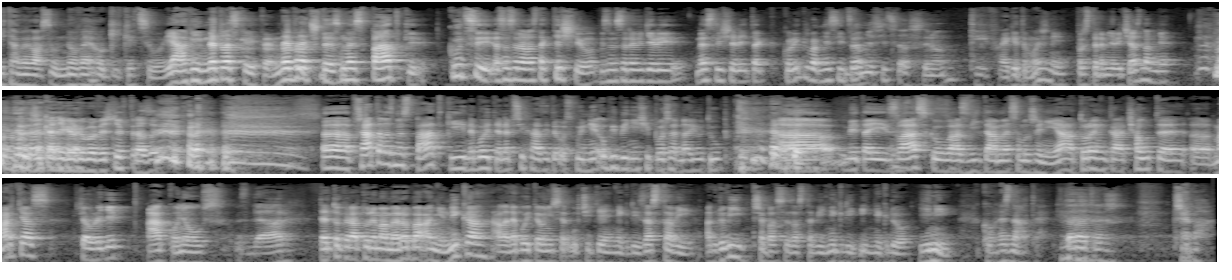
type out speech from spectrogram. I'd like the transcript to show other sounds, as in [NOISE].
Vítáme vás u nového Geeketsu. Já vím, netleskejte, nebrečte, jsme zpátky. Kuci, já jsem se na vás tak těšil. My jsme se neviděli, neslyšeli tak kolik, dva měsíce? Dva měsíce asi, no. Ty, jak je to možný? Proč jste neměli čas na mě? [LAUGHS] Říká někdo, kdo byl věčně v Praze. Uh, [LAUGHS] přátelé, jsme zpátky, nebojte, nepřicházíte o svůj nejoblíbenější pořad na YouTube. A my tady s láskou vás vítáme, samozřejmě já, Torenka, čaute, uh, Marťas. Čau lidi. A Koňous. Zdar. Tentokrát tu nemáme Roba ani Nika, ale nebojte, oni se určitě někdy zastaví. A kdo ví, třeba se zastaví někdy i někdo jiný, koho neznáte. Třeba.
